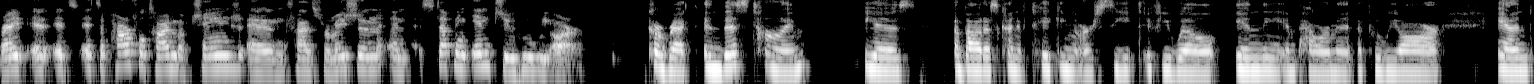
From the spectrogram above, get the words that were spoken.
right, it, it's it's a powerful time of change and transformation and stepping into who we are. Correct. And this time is about us kind of taking our seat, if you will, in the empowerment of who we are and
